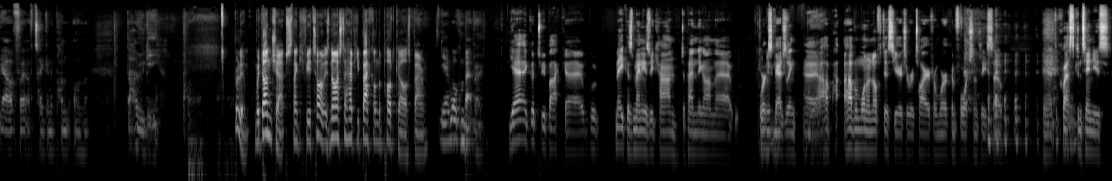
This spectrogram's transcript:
yeah, I've uh, I've taken a punt on the Hoge. Brilliant. We're done, chaps. Thank you for your time. It's nice to have you back on the podcast, Baron. Yeah, welcome back, bro. Yeah, good to be back. Uh, we'll make as many as we can, depending on uh, work scheduling. Uh, I, have, I haven't won enough this year to retire from work, unfortunately. So yeah, the quest continues.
